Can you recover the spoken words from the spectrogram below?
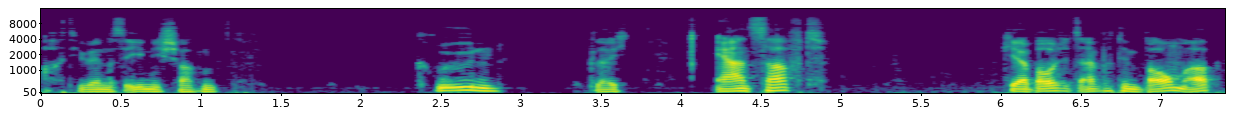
ach, die werden das eh nicht schaffen. Grün, gleich ernsthaft. Okay, er baut jetzt einfach den Baum ab.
